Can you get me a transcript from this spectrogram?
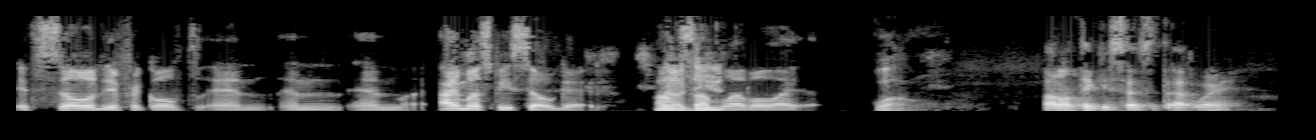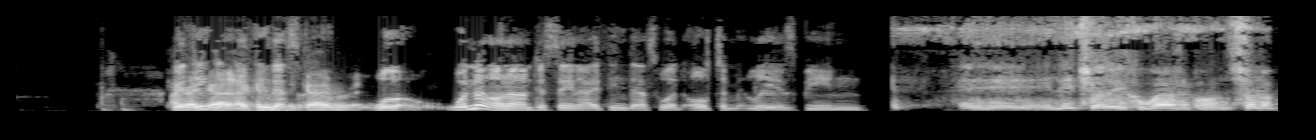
it's so difficult, and and and I must be so good on Now, some you- level. I Well, I don't think he says it that way. I Here, think got- I can think that's well. Well, no, no. I'm just saying. I think that's what ultimately is being. Eh, el hecho de jugar con solo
